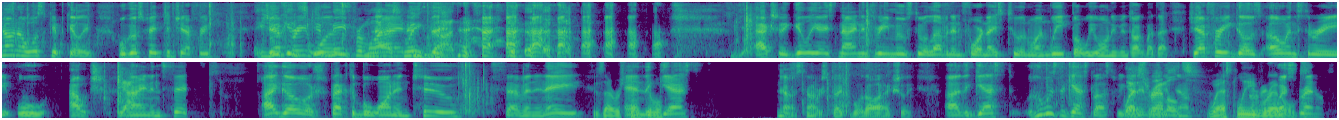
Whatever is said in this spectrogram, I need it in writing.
No, no, we'll skip Gilly. We'll go straight to Jeffrey. You Jeffrey can skip me from last week, and Actually, Gilly Ice nine and three moves to eleven and four. Nice two in one week, but we won't even talk about that. Jeffrey goes zero and three. Ooh, ouch. Nine and six. I go a respectable one and two, seven and eight. Is that respectable? And the guest. No, it's not respectable at all. Actually, uh, the guest. Who was the guest last week? I Wes didn't write it Reynolds. Wesley Okay, Reynolds. Wes Reynolds.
